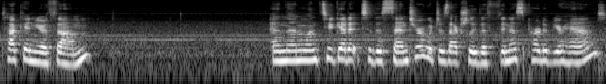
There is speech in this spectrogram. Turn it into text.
tuck in your thumb. And then once you get it to the center, which is actually the thinnest part of your hand,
